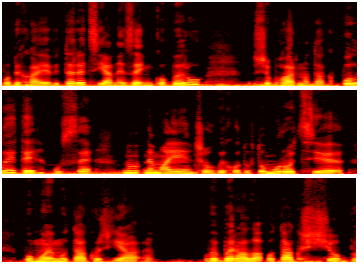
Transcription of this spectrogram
Подихає вітерець, я низенько беру, щоб гарно так полити усе. Ну, немає іншого виходу. В тому році, по-моєму, також я вибирала отак, щоб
